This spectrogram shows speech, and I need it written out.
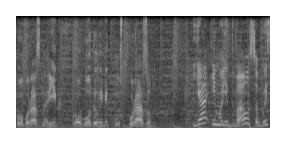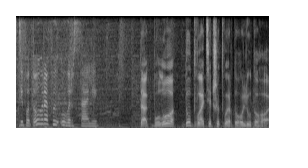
прискіпливо. раз на рік проводили відпустку разом. Я і мої два особисті фотографи у Версалі. Так було до 24 лютого.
